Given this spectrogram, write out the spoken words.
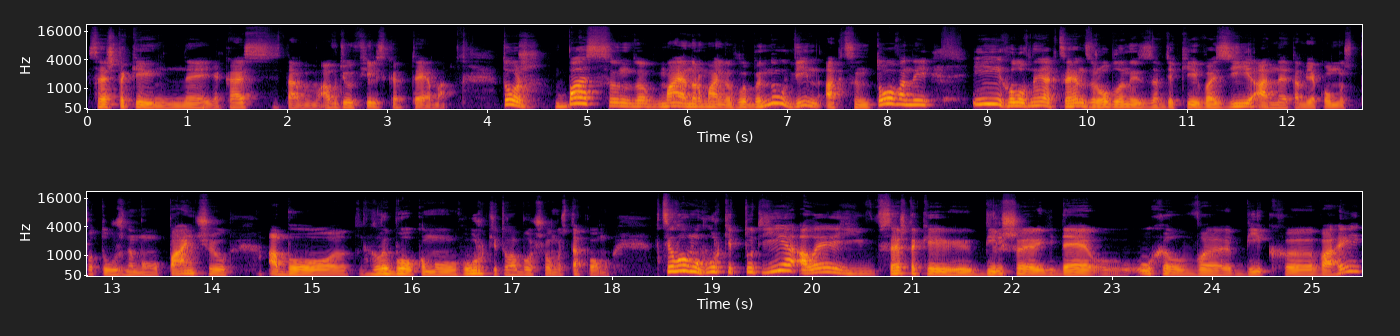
все ж таки не якась там аудіофільська тема. Тож, бас має нормальну глибину, він акцентований, і головний акцент зроблений завдяки вазі, а не там якомусь потужному панчу або глибокому гуркіту, або чомусь такому. В цілому гуркіт тут є, але все ж таки більше йде ухил в бік е, ваги.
